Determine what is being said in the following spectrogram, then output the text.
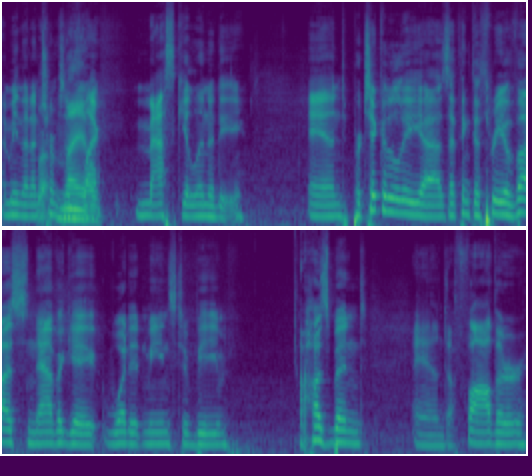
I mean that in But terms male. of like masculinity, and particularly as I think the three of us navigate what it means to be a husband and a father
